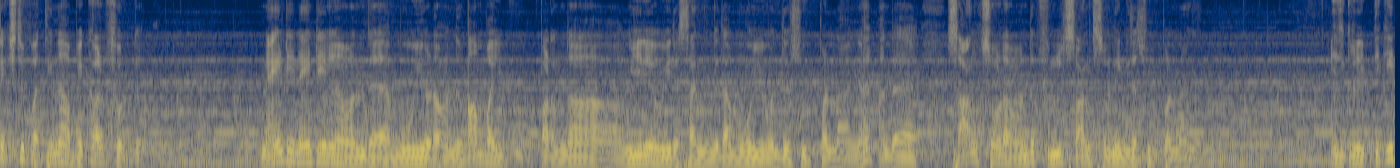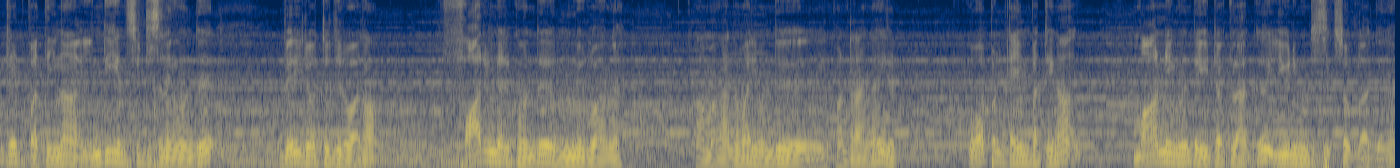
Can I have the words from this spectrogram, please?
நெக்ஸ்ட்டு பார்த்தீங்கன்னா பெக்கால் ஃபோர்ட்டு நைன்டீன் நைன்டீனில் வந்த மூவியோட வந்து பாம்பாய் படம் தான் உயிரே உயிரை சாங் இங்கே தான் மூவி வந்து ஷூட் பண்ணாங்க. அந்த சாங்ஸோட வந்து ஃபுல் சாங்ஸ் வந்து இங்கே தான் ஷூட் பண்ணாங்க. இதுக்கு டிக்கெட் ரேட் பார்த்திங்கன்னா இந்தியன் சிட்டிசனுங்க வந்து வெறும் இருபத்தஞ்சி ரூபா தான். ஃபாரினருக்கு வந்து முந்நூறுவாங்க. ஆமாங்க அந்த மாதிரி வந்து பண்ணுறாங்க இது ஓப்பன் டைம் பார்த்திங்கன்னா மார்னிங் வந்து எயிட் ஓ கிளாக்கு ஈவினிங் வந்து சிக்ஸ் ஓ கிளாக்குங்க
